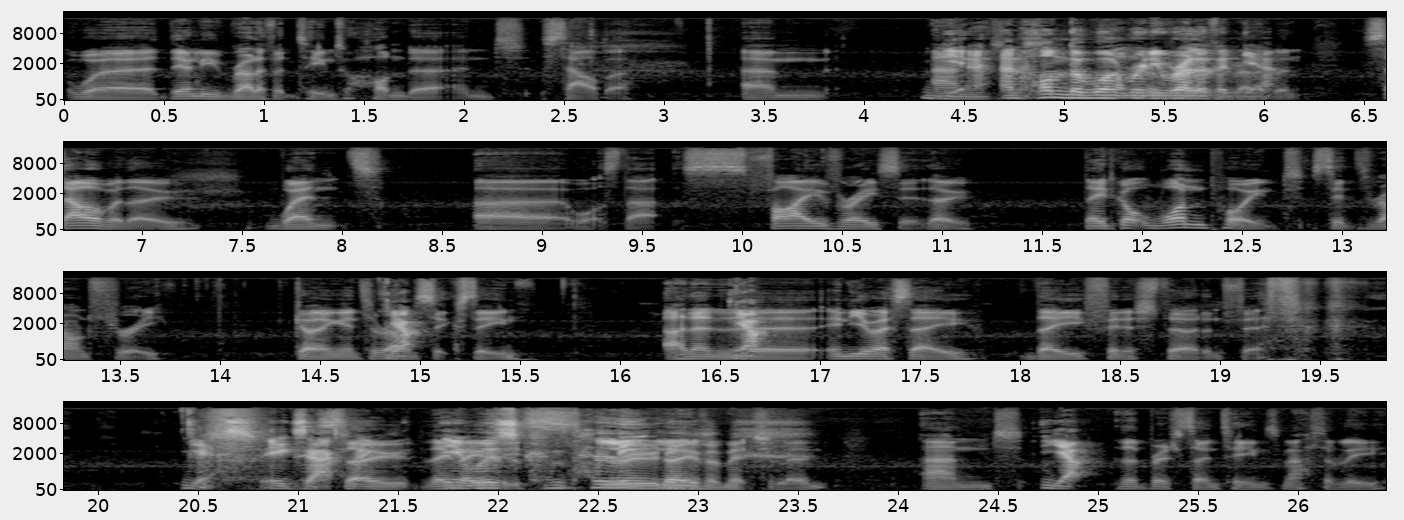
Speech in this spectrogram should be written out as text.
were the only relevant teams were Honda and Sauber. Um, yeah, and Honda weren't Honda really weren't relevant yet. Sauber though went, uh, what's that? Five races. No, they'd got one point since round three, going into round Yeah. sixteen, and then Yeah. the, in USA they finished third and fifth. Yes, exactly. so they it was completely screwed over Michelin, and Yeah, the Bridgestone teams massively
